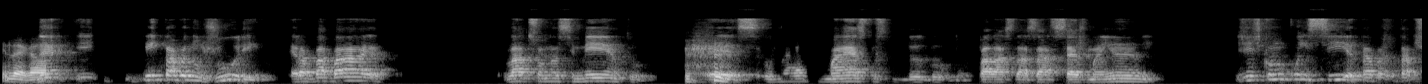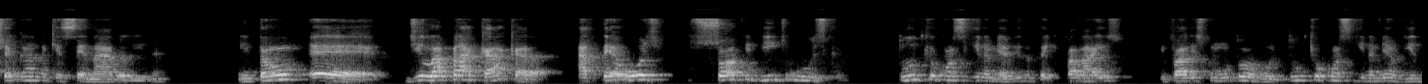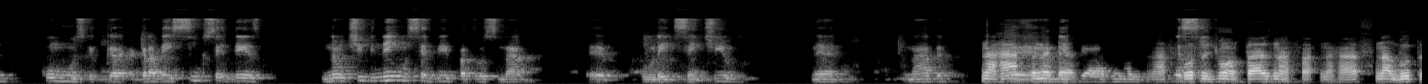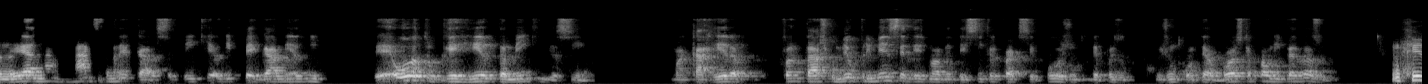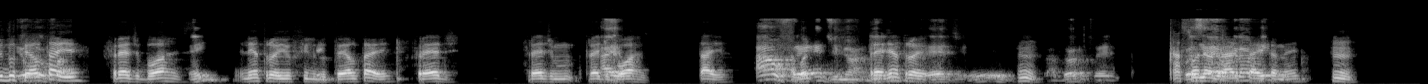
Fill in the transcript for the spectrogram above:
Que legal. Né? E, quem estava no júri era Babá, Latson Nascimento, é, o maestro do, do, do, Palácio das Artes, Sérgio Manhani. Gente que eu não conhecia, estava tava chegando naquele cenário ali. Né? Então, é, de lá para cá, cara, até hoje, só vivi de música. Tudo que eu consegui na minha vida, eu tenho que falar isso, e falo isso com muito orgulho. Tudo que eu consegui na minha vida com música. Gravei cinco CDs, não tive nenhum CD patrocinado é, por lei de incentivo, né? nada. Na raça, é, né, cara? Viagem, na força assim, de vontade, na, na raça, na luta, né? É, na raça, né, cara? Você tem que ali pegar mesmo. É outro guerreiro também que, assim, uma carreira fantástica. O meu primeiro CD de 95, ele participou, junto, depois junto com o Theo Borges, que é Paulinho Pedro O filho do Theo tá aí, Fred Borges. Hein? Ele entrou aí, o filho Hein? do Theo tá aí. Fred. Fred, Fred ah, é? Borges. Tá aí. Ah, o Fred, meu amigo. Fred entrou aí. Fred. hum. Adoro o Fred. A Sônia é, Andrade tá aí também. Hum.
